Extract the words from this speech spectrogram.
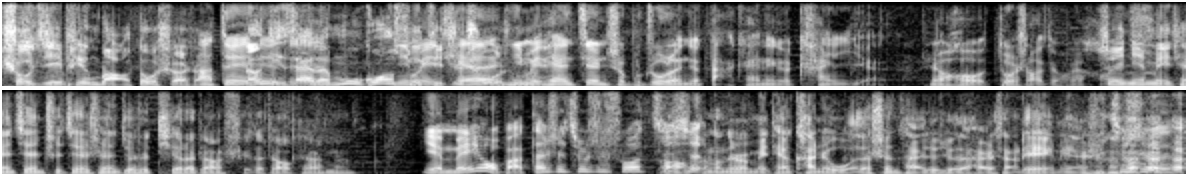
手机、屏保都设上啊，对，能你在的目光所及之处？你每天坚持不住了，你就打开那个看一眼，然后多少就会好。所以您每天坚持健身，就是贴了张谁的照片吗？也没有吧，但是就是说，就啊、是、可能就是每天看着我的身材，就觉得还是想练一练，是吧？就是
